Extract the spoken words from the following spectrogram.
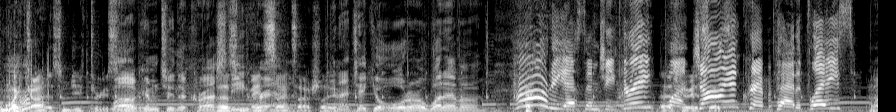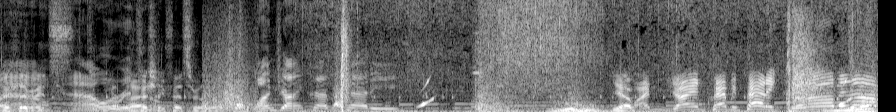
Oh my god, SMG3 is Welcome to the Krusty That made Krab. sense, actually. Can I take your order or whatever? Howdy, SMG3. One giant sense. Krabby Patty, please. That actually, Wow, makes, how that actually fits really well too. One giant Krabby Patty. Yep. One giant Krabby Patty coming up!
